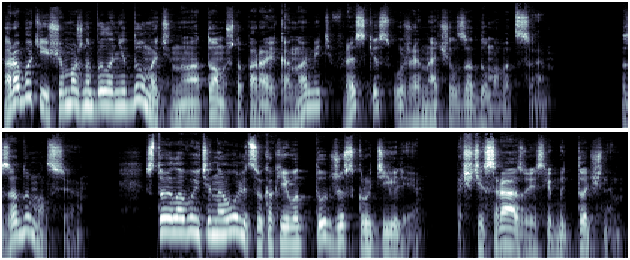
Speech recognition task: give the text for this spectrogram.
О работе еще можно было не думать, но о том, что пора экономить, Фрескис уже начал задумываться. Задумался. Стоило выйти на улицу, как его тут же скрутили. Почти сразу, если быть точным.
